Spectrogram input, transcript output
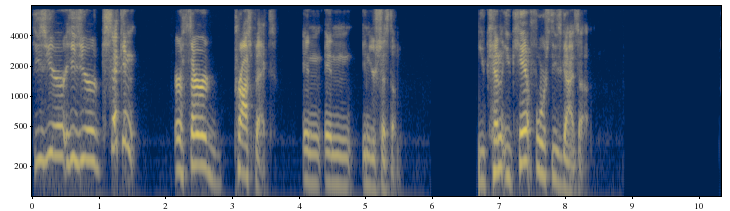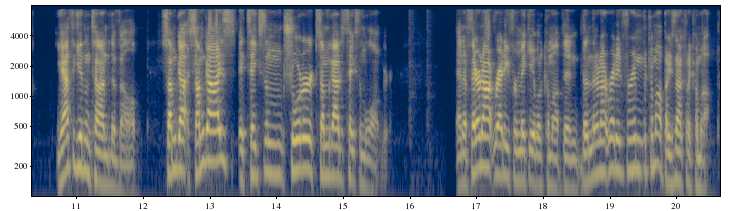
He's your he's your second or third prospect in in in your system. You can you can't force these guys up. You have to give them time to develop. Some guys some guys it takes them shorter, some guys it takes them longer. And if they're not ready for Mick Abel to come up, then then they're not ready for him to come up, but he's not going to come up.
